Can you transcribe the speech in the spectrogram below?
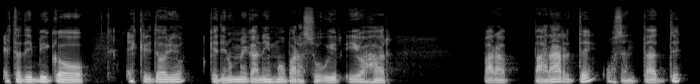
este típico escritorio que tiene un mecanismo para subir y bajar para pararte o sentarte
